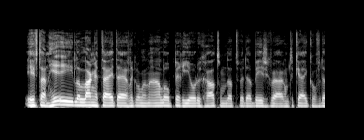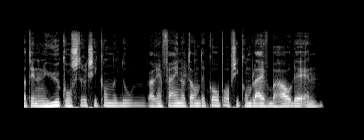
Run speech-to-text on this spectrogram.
heeft daar een hele lange tijd eigenlijk wel een aanloopperiode gehad. Omdat we daar bezig waren om te kijken of we dat in een huurconstructie konden doen. Waarin Feyenoord dan de koopoptie kon blijven behouden. En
